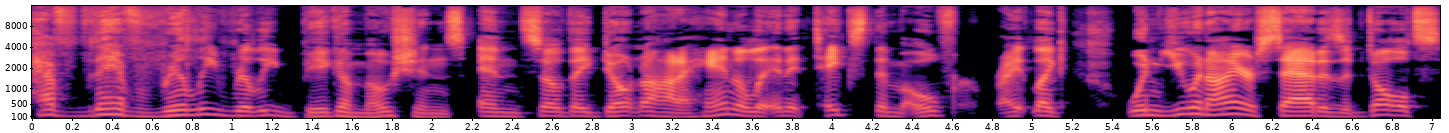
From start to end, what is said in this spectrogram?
have they have really really big emotions and so they don't know how to handle it and it takes them over right like when you and i are sad as adults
